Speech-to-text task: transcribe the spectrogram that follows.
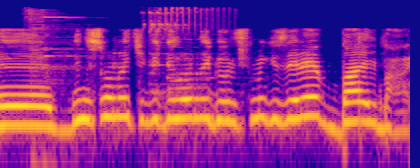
Ee, bir sonraki videolarda görüşmek üzere. Bay bay.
